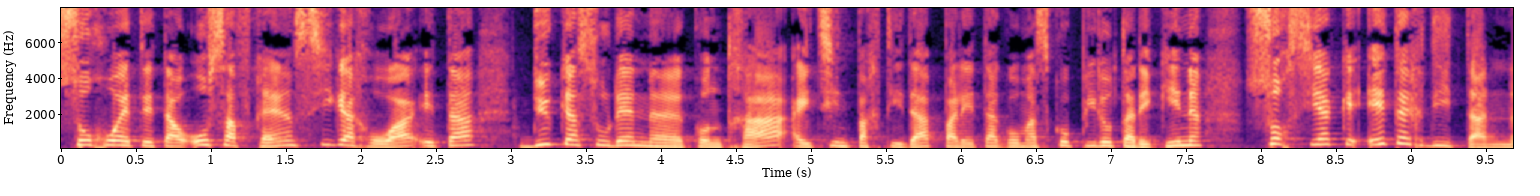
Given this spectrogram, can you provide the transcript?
Zohoet eta Osafren, Zigarroa eta Dukazuren kontra, aitzin partida paleta gomazko pilotarekin, zorziak eta erditan.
